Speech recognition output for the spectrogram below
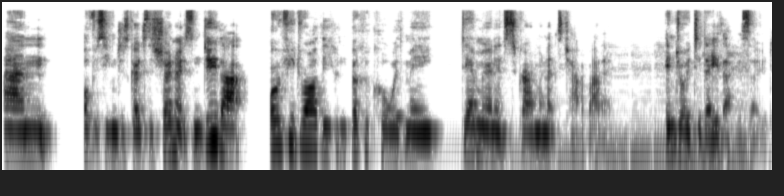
and obviously you can just go to the show notes and do that. Or if you'd rather, you can book a call with me, DM me on Instagram, and let's chat about it. Enjoy today's episode.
